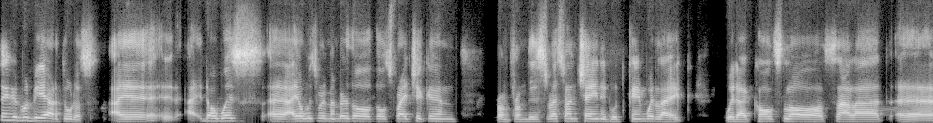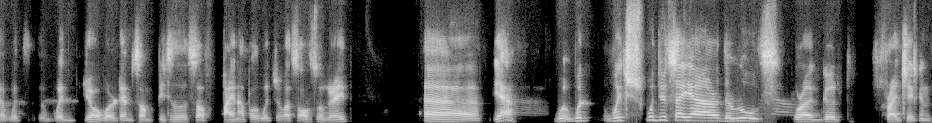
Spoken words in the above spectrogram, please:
think it would be Arturo's. I I always uh, I always remember those, those fried chicken from from this restaurant chain. It would came with like with a coleslaw salad uh, with with yogurt and some pieces of pineapple, which was also great. Uh, yeah, would, would which would you say are the rules for a good fried chicken?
